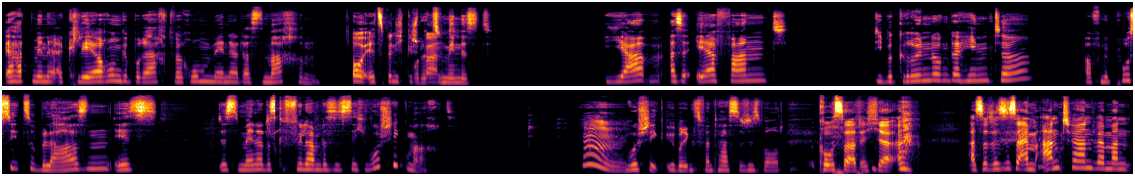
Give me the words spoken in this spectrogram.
er hat mir eine Erklärung gebracht, warum Männer das machen. Oh, jetzt bin ich Oder gespannt. zumindest. Ja, also er fand die Begründung dahinter, auf eine Pussy zu blasen, ist, dass Männer das Gefühl haben, dass es sich wuschig macht. Hm. Wuschig, übrigens fantastisches Wort. Großartig, ja. Also das ist einem Anturn, wenn man.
